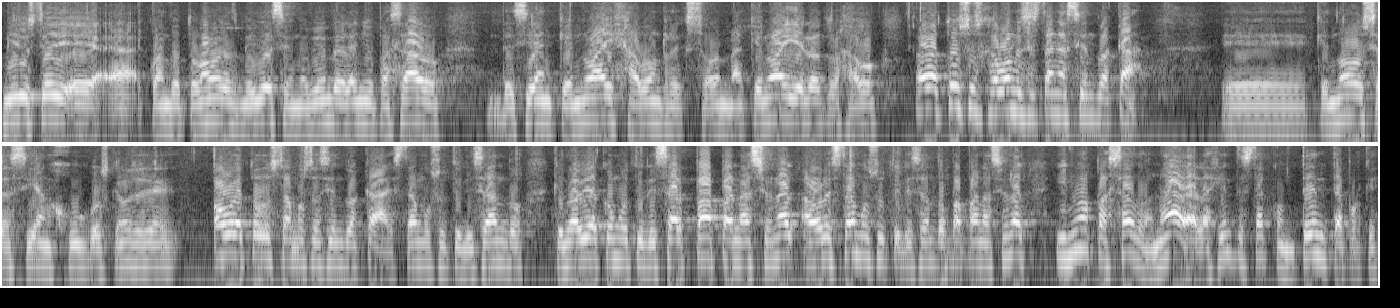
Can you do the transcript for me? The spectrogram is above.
Mire usted, cuando tomamos las medidas en noviembre del año pasado, decían que no hay jabón Rexona, que no hay el otro jabón. Ahora todos esos jabones se están haciendo acá. que no se hacían jugos, que no se hacían Ahora todo estamos haciendo acá, estamos utilizando, que no había cómo utilizar papa nacional, ahora estamos utilizando papa nacional y no ha pasado nada, la gente está contenta porque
